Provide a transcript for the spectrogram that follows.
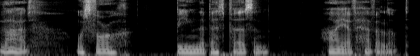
That was for being the best person I have ever loved.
